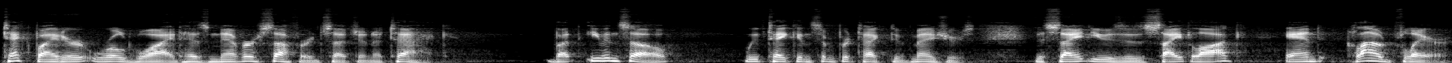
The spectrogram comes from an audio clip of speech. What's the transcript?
TechByter worldwide has never suffered such an attack. But even so, we've taken some protective measures. The site uses SiteLock and Cloudflare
